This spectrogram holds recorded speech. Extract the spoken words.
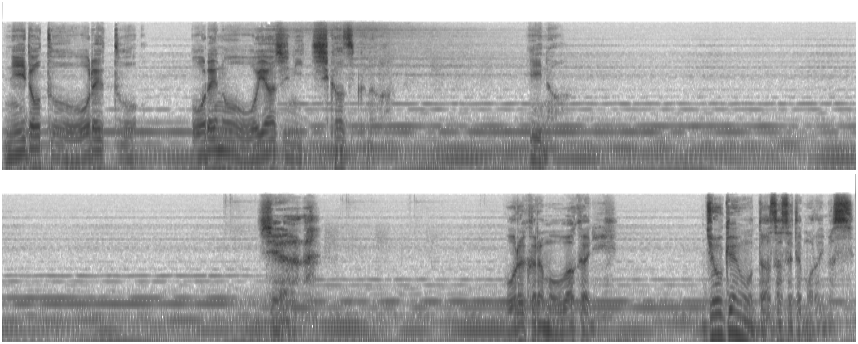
二度と俺と俺の親父に近づくな。いいな。じゃあ俺からも若に条件を出させてもらいます。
